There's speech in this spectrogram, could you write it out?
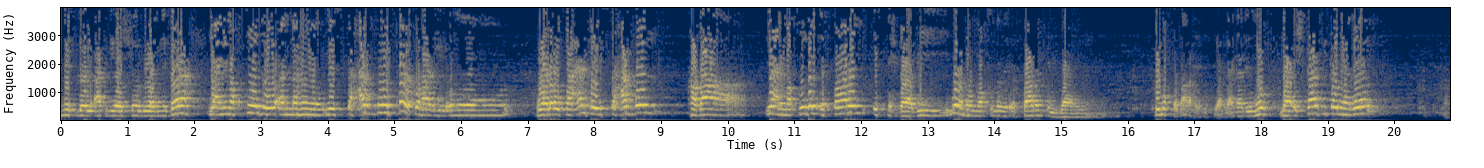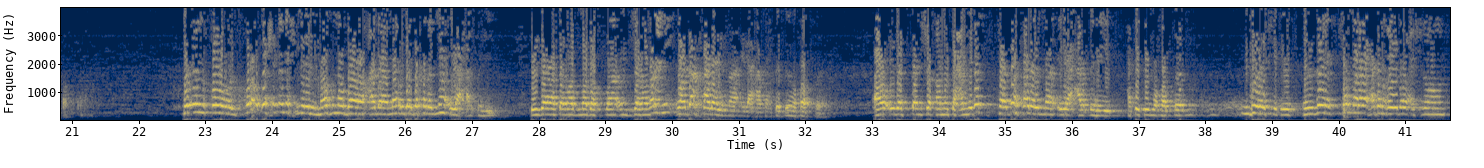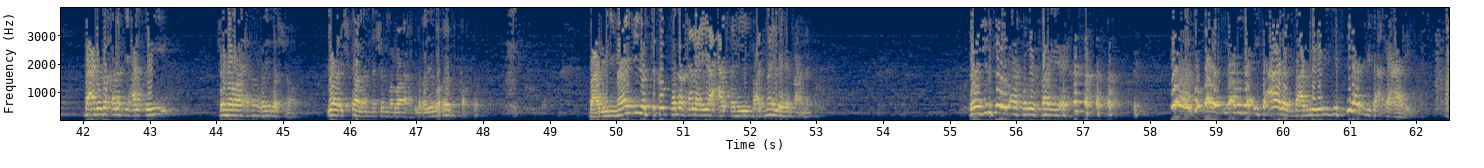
مثل الأكل والشرب والنكاح يعني مقصوده أنه يستحب ترك هذه الأمور. ولو فعل فيستحب القضاء يعني مقصود الإفطار الاستحبابي وهذا مقصود الإفطار الإلزامي. في مقتضى رحلة السياق لأن هذه الأمور لا إشكال في كونها غير مفطرة فإن قلت إحنا نحمل المضمضة على ما إذا دخل الماء إلى حلقه. إذا تمضمض الصائم جرماني ودخل الماء إلى حلقه. في مفطر أو إذا استنشق متعمدا فدخل الماء إلى حلقه. حتى مفطر من دون الشكل؟ زين شم رائحة غريبة شلون بعد دخل في حلقه شم رائحة غريبة شلون لا إشكال أن شم الرائحة الغريبة غير مفطر بعدين ما يجي يرتكب فدخل إلى حلقه بعد ما إليه معنى. وش نسوي الآن في لا بد يتعالج بعد اللي يريد يفتي لازم يتعالج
